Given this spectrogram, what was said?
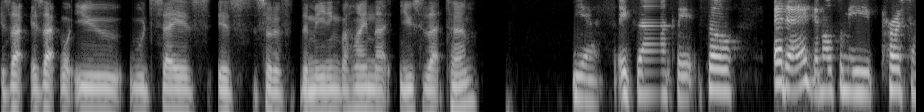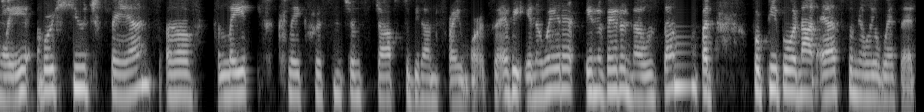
Is that is that what you would say is is sort of the meaning behind that use of that term? Yes, exactly. So at Egg, and also me personally, we're huge fans of late Clay Christensen's jobs to be done framework. So every innovator innovator knows them, but for people who are not as familiar with it,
